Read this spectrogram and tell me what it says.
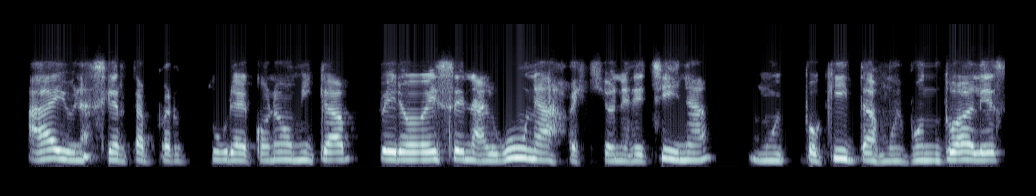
hay una cierta apertura económica, pero es en algunas regiones de China, muy poquitas, muy puntuales,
